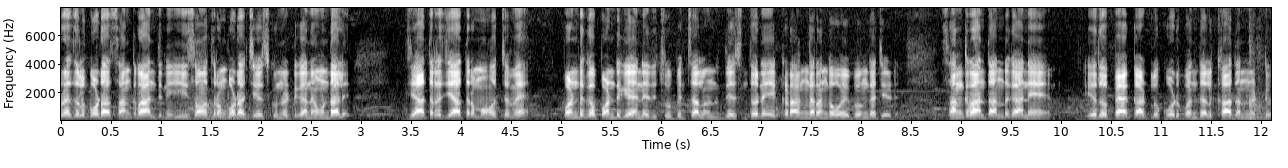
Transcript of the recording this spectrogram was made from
ప్రజలు కూడా సంక్రాంతిని ఈ సంవత్సరం కూడా చేసుకున్నట్టుగానే ఉండాలి. జాతర జాతర మహోత్సవమే పండుగ పండుగ అనేది చూపించాలనే ఉద్దేశంతోనే ఇక్కడ అంగరంగ వైభవంగా చేయడం. సంక్రాంతి అందగానే ఏదో ప్యాకాట్లు కోడి పందాలు కాదన్నట్టు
